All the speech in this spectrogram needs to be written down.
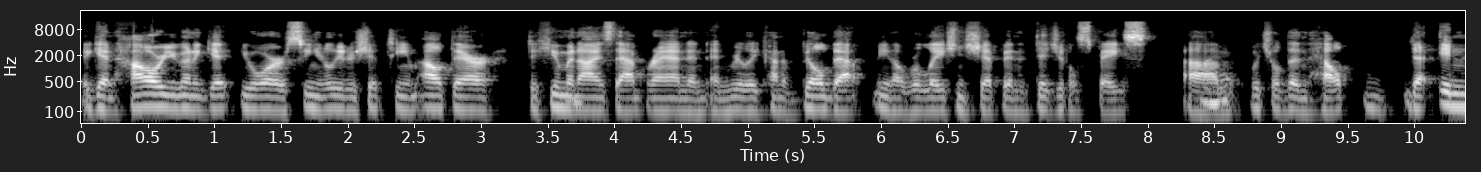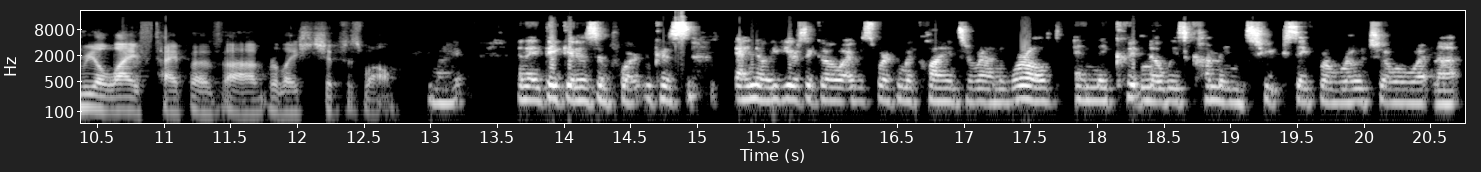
again how are you going to get your senior leadership team out there to humanize that brand and, and really kind of build that you know relationship in a digital space um, right. which will then help that in real life type of uh, relationships as well. Right. And I think it is important because I know years ago I was working with clients around the world and they couldn't always come into, say, for roadshow or whatnot.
